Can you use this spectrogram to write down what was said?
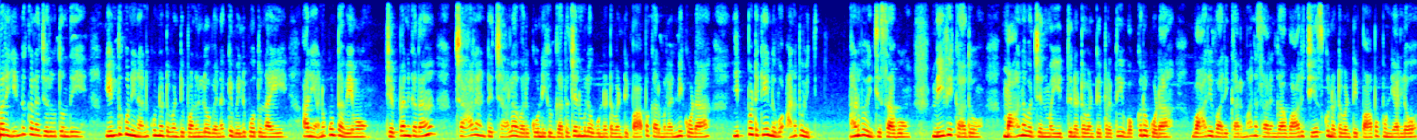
మరి ఎందుకు అలా జరుగుతుంది? ఎందుకు నేను అనుకున్నటువంటి పనుల్లో వెనక్కి వెళ్ళిపోతున్నాయి అని అనుకుంటావేమో? చెప్పాను కదా. చాలా అంటే చాలా వరకు నీకు గత జన్మలో ఉన్నటువంటి పాపకర్మలన్నీ కూడా ఇప్పటికీ నువ్వు అనుభవి అనుభవించేశావు. నీవే కాదు మానవ జన్మ ఎత్తినటువంటి ప్రతి ఒక్కరూ కూడా వారి వారి కర్మానుసారంగా వారు చేసుకున్నటువంటి పాపపుణ్యాల్లో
